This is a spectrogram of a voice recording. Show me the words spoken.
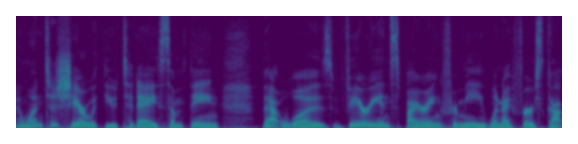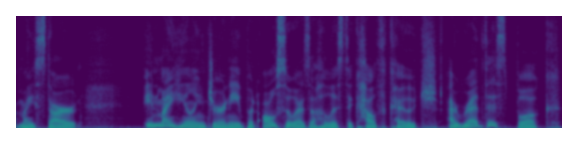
I want to share with you today something that was very inspiring for me when I first got my start in my healing journey, but also as a holistic health coach, I read this book,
